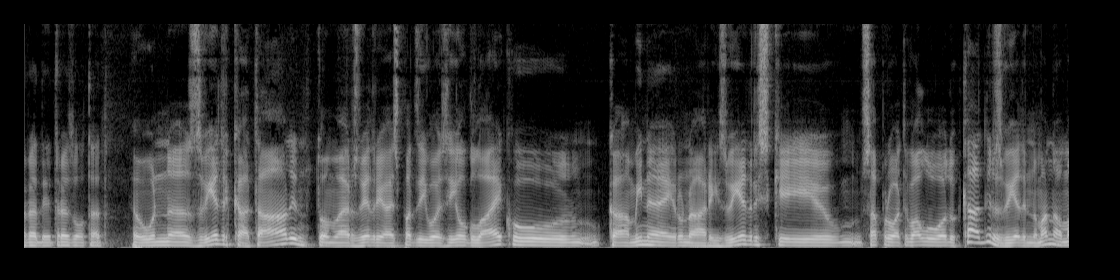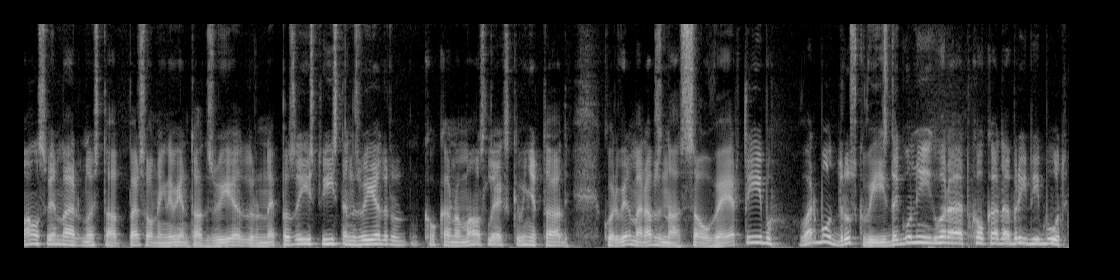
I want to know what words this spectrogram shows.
radītu rezultātu. Un Zviedri kā tādi, nu, tomēr Zviedrijā es padzīvoju ilgu laiku, kā minēju, runā arī zviedriski, saproti valodu. Kāda ir zviedri? Nu, man no malas vienmēr, nu, es tādu personīgi nevienu tādu zviedru nepazīstu, īstenu zviedru. Kaut kā no malas liekas, ka viņi ir tādi, kuri vienmēr apzinās savu vērtību, varbūt drusku vīzdegunīgi varētu kaut kādā brīdī būt.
